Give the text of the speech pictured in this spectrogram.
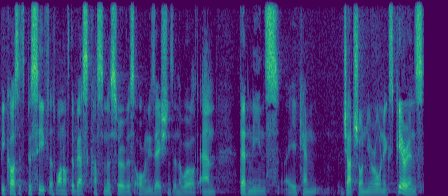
because it's perceived as one of the best customer service organizations in the world. And that means you can judge on your own experience.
